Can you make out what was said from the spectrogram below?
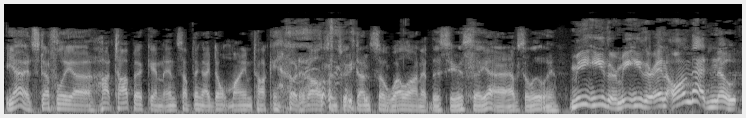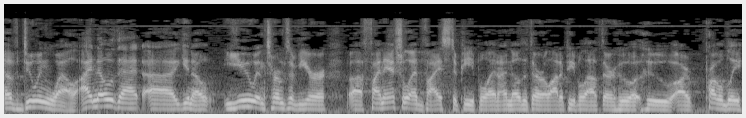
Yeah, it's definitely a hot topic and, and something I don't mind talking about at all since we've done so well on it this year. So, yeah, absolutely. Me either, me either. And on that note of doing well, I know that, uh, you know, you, in terms of your uh, financial advice to people, and I know that there are a lot of people out there who, who are probably,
